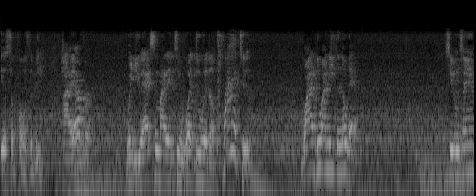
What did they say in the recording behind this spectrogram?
is supposed to be. However, when you ask somebody to what do it apply to, why do I need to know that? See what I'm saying?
